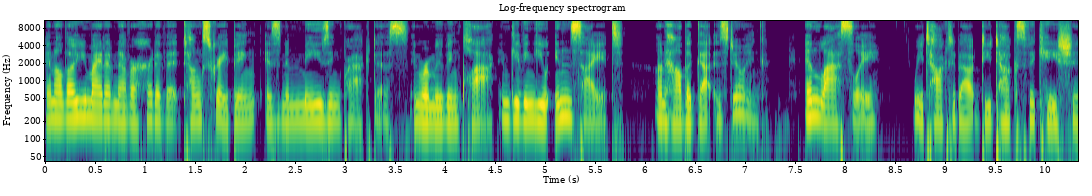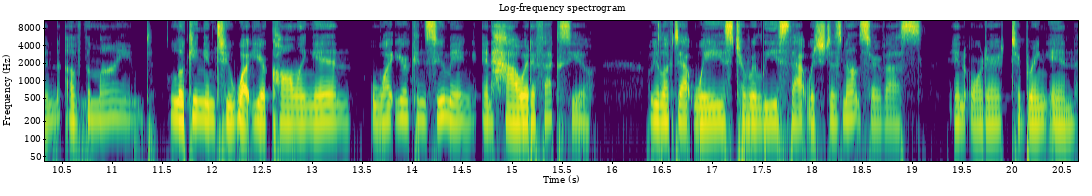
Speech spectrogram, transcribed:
And although you might have never heard of it, tongue scraping is an amazing practice in removing plaque and giving you insight on how the gut is doing. And lastly, we talked about detoxification of the mind, looking into what you're calling in, what you're consuming, and how it affects you. We looked at ways to release that which does not serve us in order to bring in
